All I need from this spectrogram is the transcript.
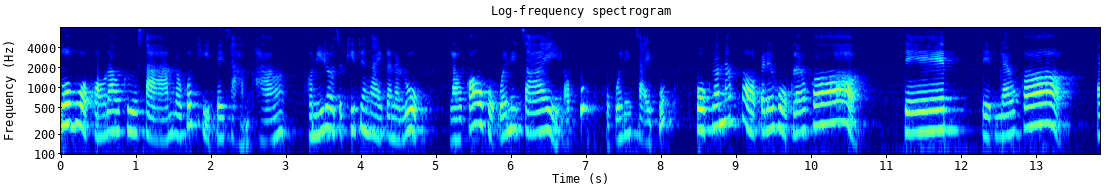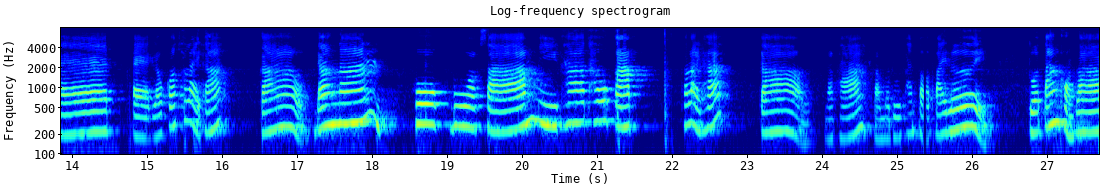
ตัวบวกของเราคือ 3 เราก็ขีดไป 3 ครั้ง คราวนี้เราจะคิดยังไงกันนะลูก เราก็เอา6ไว้ในใจเอาปุ๊บ6ไว้ในใจปุ๊บ6แล้วนับต่อไปเลย6แล้วก็7 7แล้วก็8 8แล้วก็เท่าไหร่คะ9ดังนั้น6บวก3มีค่าเท่ากับ เท่าไหร่คะ9นะคะ เรามาดูท่านต่อไปเลยตัวตั้งของเรา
